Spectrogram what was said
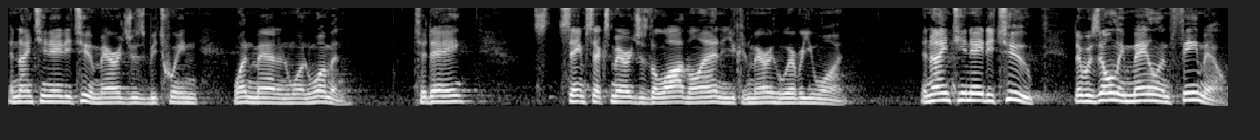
In 1982, marriage was between one man and one woman. Today, same sex marriage is the law of the land, and you can marry whoever you want. In 1982, there was only male and female,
